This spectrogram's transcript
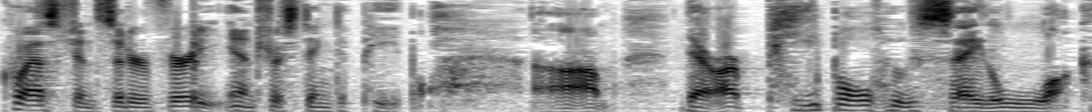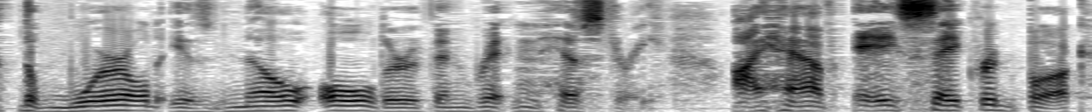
questions that are very interesting to people. Um, there are people who say, look, the world is no older than written history. I have a sacred book,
